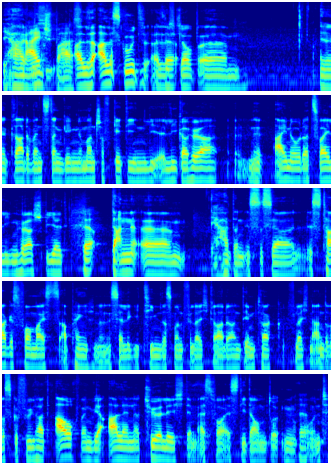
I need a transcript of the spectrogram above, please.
ja, Nein, ich, Spaß. Alles, alles gut. Also Ja. ich glaube, ähm, äh, gerade wenn es dann gegen eine Mannschaft geht, die in Li Liga höher, äh, eine, eine oder zwei Ligen höher spielt, Ja. dann, ähm, ja, dann ist es ja, ist Tagesform meistens abhängig und dann ist ja legitim, dass man vielleicht gerade an dem Tag vielleicht ein anderes Gefühl hat, auch wenn wir alle natürlich dem SVS die Daumen drücken Ja. und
